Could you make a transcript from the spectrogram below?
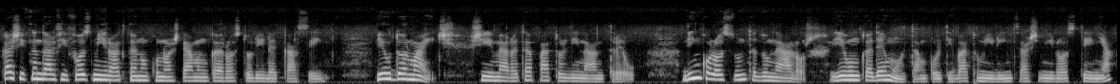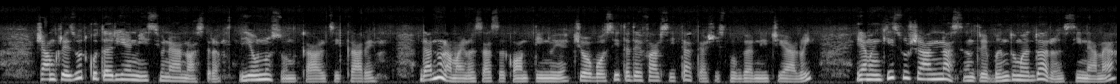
ca și când ar fi fost mirat că nu cunoșteam încă rosturile casei. Eu dorm aici și mi arătă patul din antreu. Dincolo sunt dumnealor. Eu încă de mult am cultivat umilința și milostenia și am crezut cu tărie în misiunea noastră. Eu nu sunt ca alții care... Dar nu l-am mai lăsat să continue, ci obosită de falsitatea și slugărnicia lui, i-am închis ușa în nas, întrebându-mă doar în sinea mea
